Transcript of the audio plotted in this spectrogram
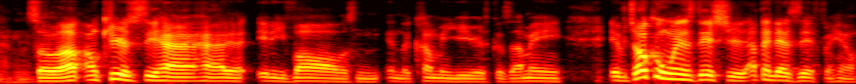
Mm-hmm. So I, am curious to see how how it evolves in, in the coming years. Because I mean, if Joker wins this year, I think that's it for him.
